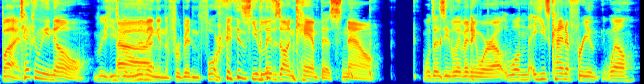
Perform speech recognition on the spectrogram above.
But technically no. but he's been uh, living in the Forbidden Forest. He lives on campus now. Well, does he live anywhere else? Well, he's kind of free. Well,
